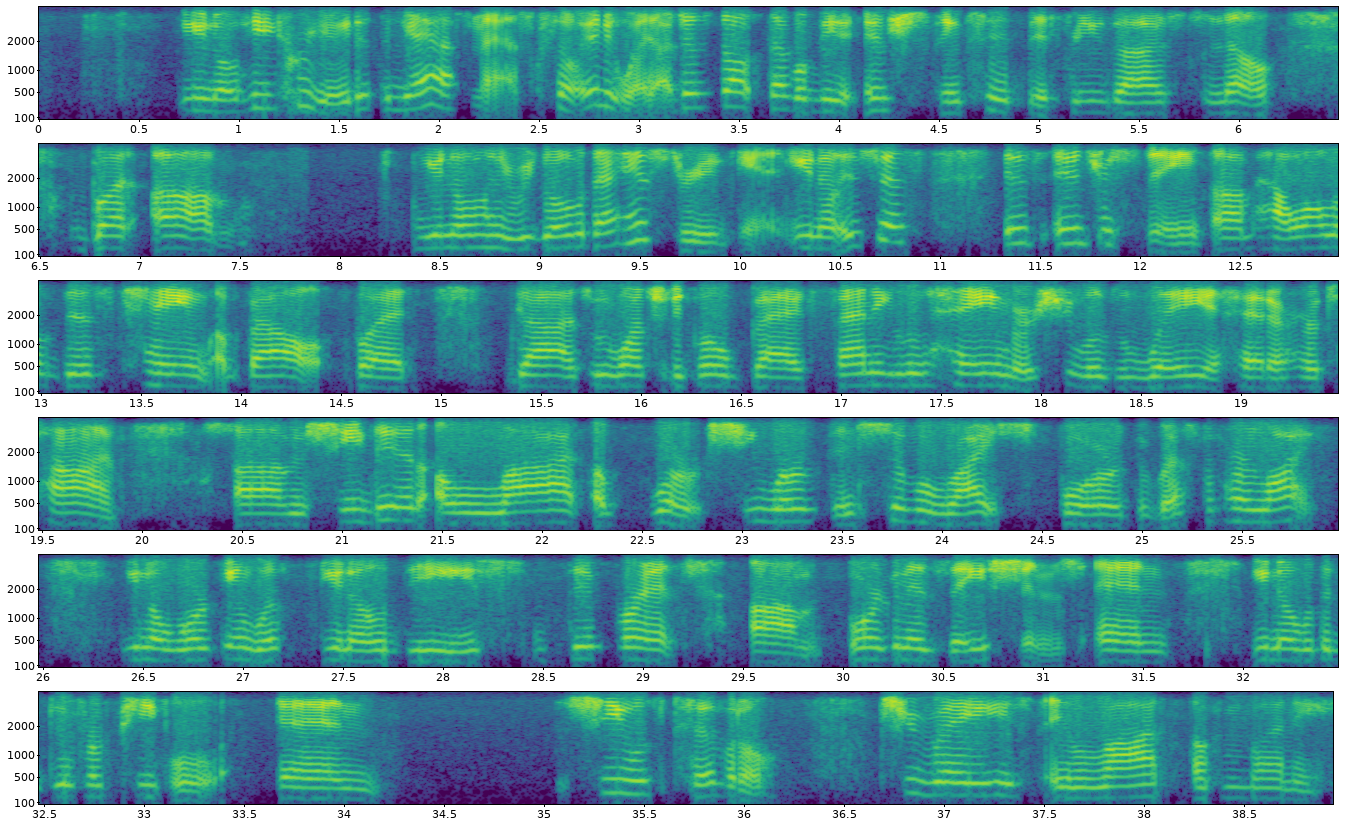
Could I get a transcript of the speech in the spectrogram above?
You know, he created the gas mask. So anyway, I just thought that would be an interesting tidbit for you guys to know. But um, you know, here we go with that history again. You know, it's just it's interesting um how all of this came about, but guys, we want you to go back. Fannie Lou Hamer, she was way ahead of her time. Um, she did a lot of work. She worked in civil rights for the rest of her life you know, working with, you know, these different um, organizations and, you know, with the different people. And she was pivotal. She raised a lot of money,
